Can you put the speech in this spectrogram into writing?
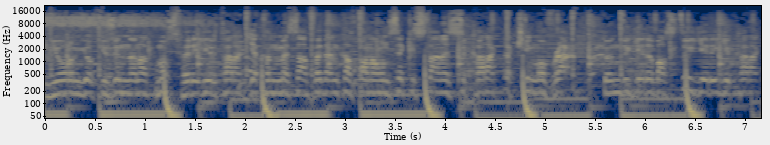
İniyorum gökyüzünden atmosferi yırtarak Yakın mesafeden kafana 18 tane sıkarak da King of Rap Döndü geri bastığı yeri yıkarak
